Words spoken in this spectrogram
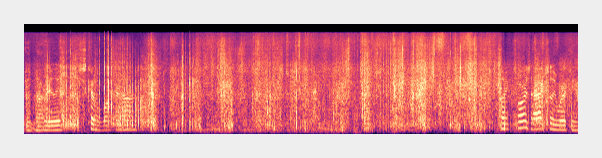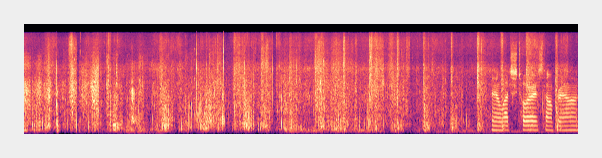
but not really. Just kind of walk around. Like, Tor's actually working. And I watch Tor stomp around.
